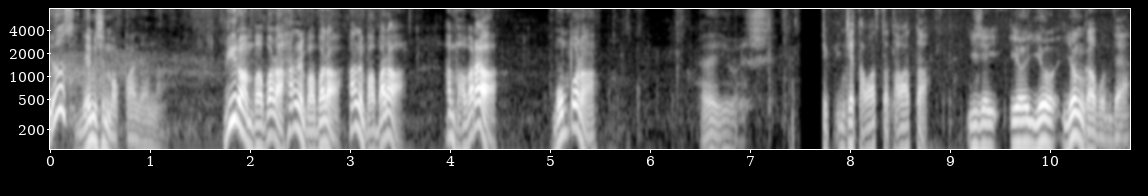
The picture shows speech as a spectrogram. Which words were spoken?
여서 냄새 맡고 하잖아. 위로 한번 봐봐라, 하늘 봐봐라, 하늘 봐봐라, 한번 봐봐라. 못 보나? 에이구, 씨. 이제 다 왔다, 다 왔다. 이제, 여, 여, 영가 본데.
